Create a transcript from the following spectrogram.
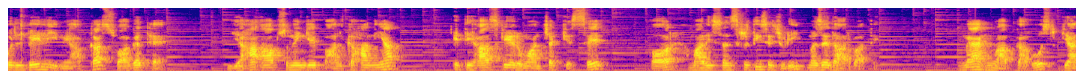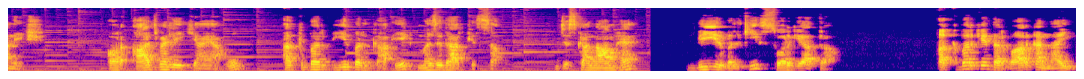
कुलबेली में आपका स्वागत है। यहाँ आप सुनेंगे बाल कहानियाँ, इतिहास के रोमांचक किस्से और हमारी संस्कृति से जुड़ी मज़ेदार बातें। मैं हूँ आपका होस्ट ज्ञानेश और आज मैं लेके आया हूँ अकबर बीरबल का एक मज़ेदार किस्सा, जिसका नाम है बीरबल की स्वर्ग यात्रा। अकबर के दरबार का नाई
